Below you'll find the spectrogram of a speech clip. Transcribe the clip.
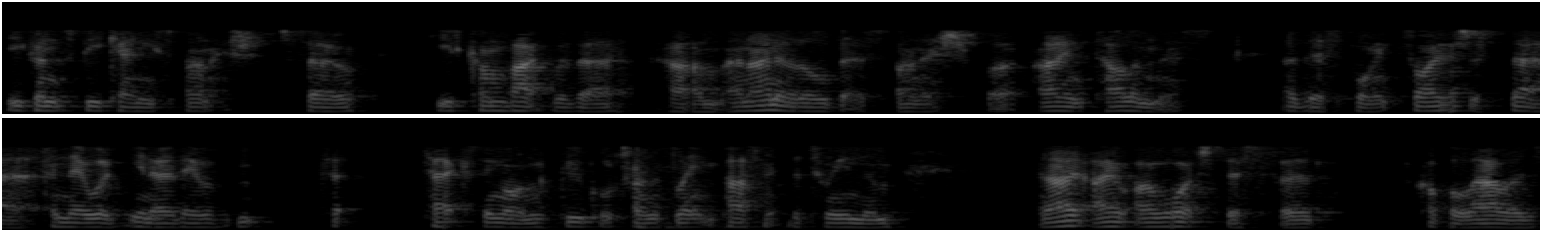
he couldn't speak any Spanish, so he'd come back with her. Um, and I know a little bit of Spanish, but I didn't tell him this at this point. So I was just there, and they were, you know, they were texting on Google Translate and passing it between them. And I watched this for a couple hours,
